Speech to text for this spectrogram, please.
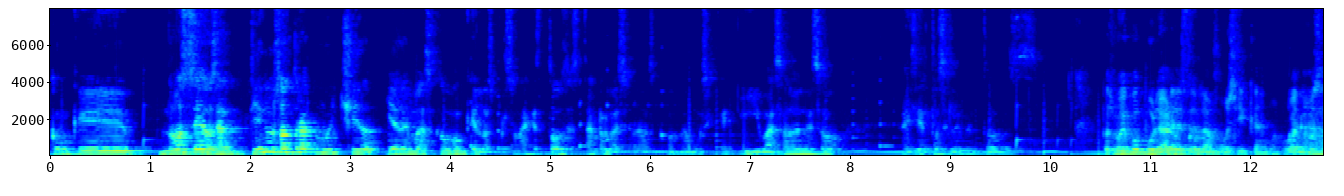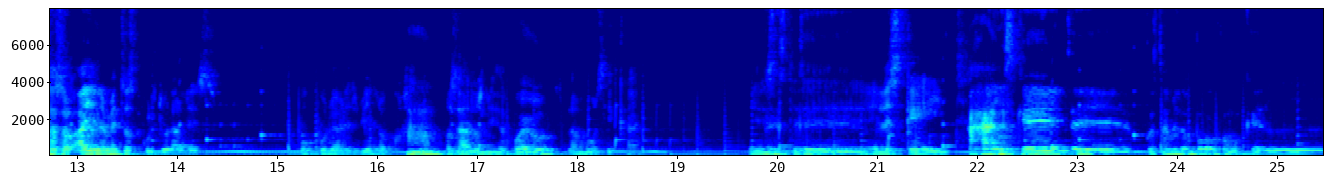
Como que, no sé, o sea, tiene un soundtrack muy chido y además como que los personajes todos están relacionados con la música y basado en eso hay ciertos elementos... Pues muy populares de la música, ¿no? Bueno, o sea, hay elementos culturales populares bien locos. O sea, los videojuegos, la música, este, Este- el skate. Ajá, el skate, eh, pues también un poco como que el...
